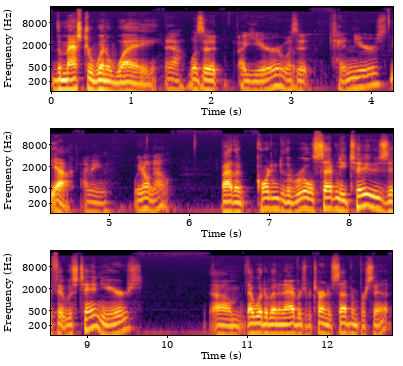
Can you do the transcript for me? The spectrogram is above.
the master went away. Yeah. Was it a year? Was it 10 years? Yeah, I mean, we don't know. By the according to the rule 72s, if it was 10 years, um, that would have been an average return of seven percent.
